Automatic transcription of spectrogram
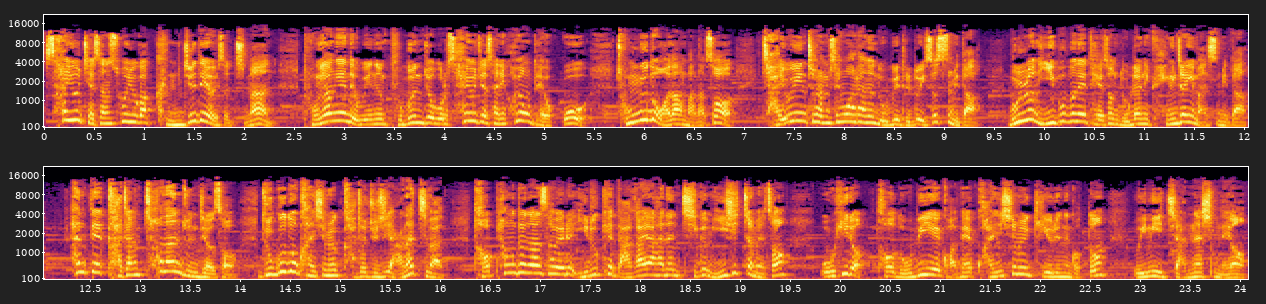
사유재산 소유가 금지되어 있었지만 동양의 노비는 부분적으로 사유재산이 허용되었고 종류도 워낙 많아서 자유인처럼 생활하는 노비들도 있었습니다. 물론 이 부분에 대해선 논란이 굉장히 많습니다. 한때 가장 천한 존재여서 누구도 관심을 가져주지 않았지만 더 평등한 사회를 이룩해 나가야 하는 지금 이 시점에서 오히려 더 노비에 관해 관심을 기울이는 것도 의미 있지 않나 싶네요.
